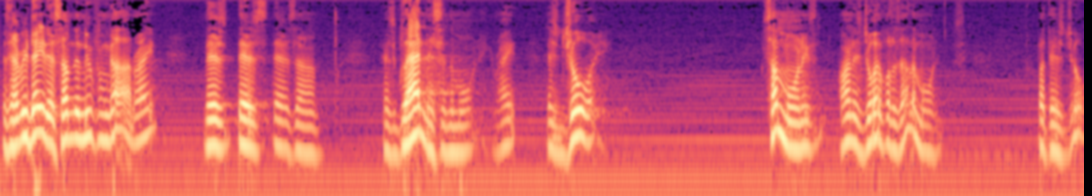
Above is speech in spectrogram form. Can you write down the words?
Because every day there's something new from God, right? There's, there's, there's, um, there's gladness in the morning, right? There's joy. Some mornings aren't as joyful as other mornings, but there's joy.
